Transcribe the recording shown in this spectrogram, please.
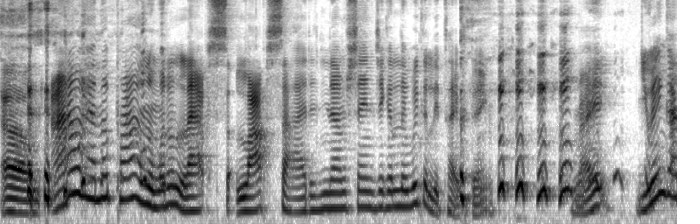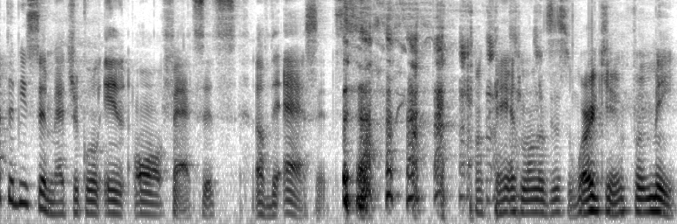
Um, I don't have no problem with a laps, lopsided, you know what I'm saying, jiggly wiggly type thing, right? You ain't got to be symmetrical in all facets of the assets. Okay, as long as it's working for me.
